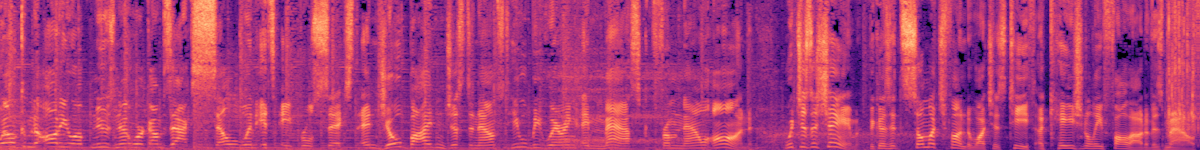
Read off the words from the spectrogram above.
Welcome to Audio Up News Network. I'm Zach Selwyn. It's April 6th, and Joe Biden just announced he will be wearing a mask from now on, which is a shame because it's so much fun to watch his teeth occasionally fall out of his mouth.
